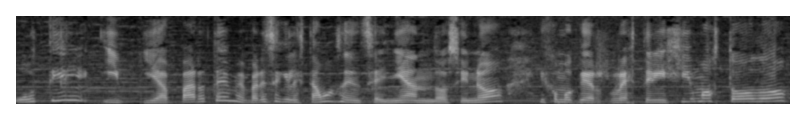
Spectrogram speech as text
útil y, aparte me parece que le estamos enseñando, si no es como que restringimos todo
